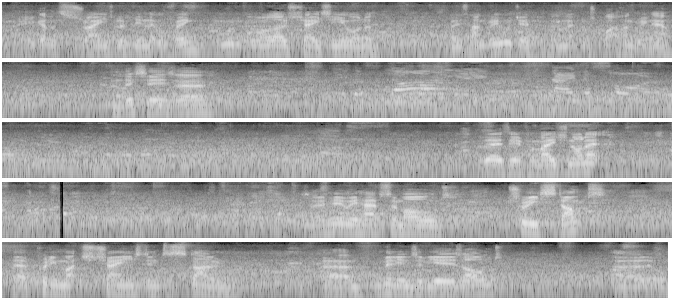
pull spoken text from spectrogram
There you go, a strange looking little thing. You wouldn't want one of those chasing you on a when it's hungry, would you? And that looks quite hungry now. And this is uh, There's the information on it. So here we have some old tree stumps that are pretty much changed into stone. Um, millions of years old. A little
